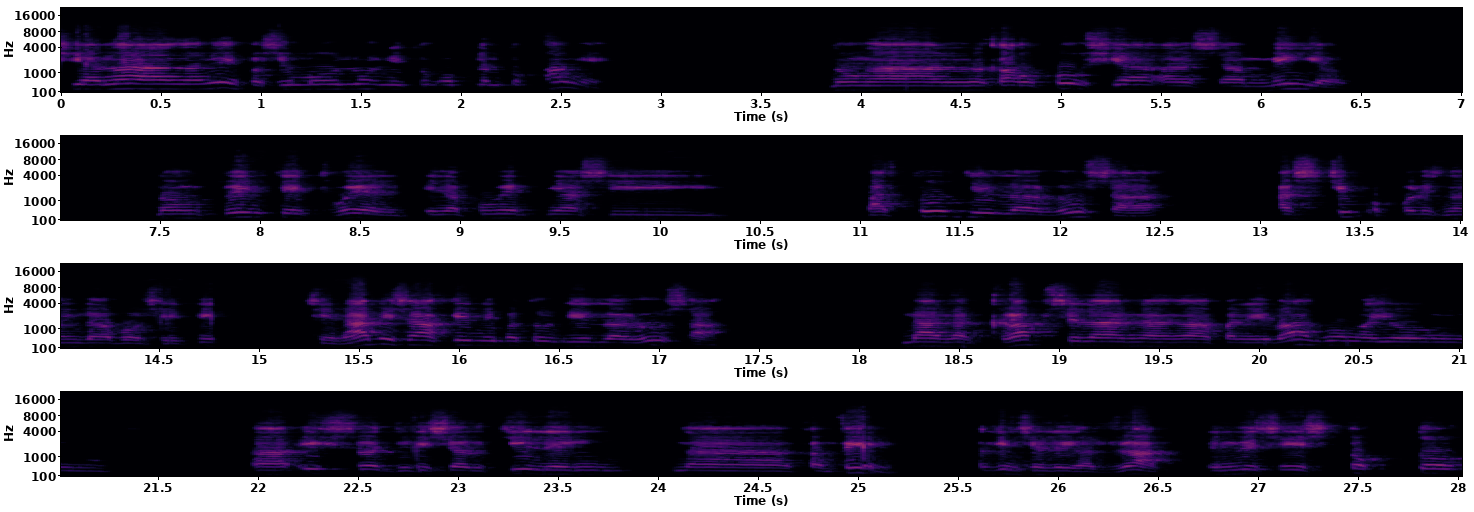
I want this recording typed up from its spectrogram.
siya nga ang ano eh, pasimuno nitong Oplan Tukhang eh. Nung ah, nakaupo siya as a mayor, noong 2012, inappoint niya si Bato de la Rosa as chief of police ng Davao City. Sinabi sa akin ni Bato de la Rosa na nag-craft sila ng ah, panibago ngayong ah, extrajudicial killing na campaign against illegal drug, which is Tok-Tok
